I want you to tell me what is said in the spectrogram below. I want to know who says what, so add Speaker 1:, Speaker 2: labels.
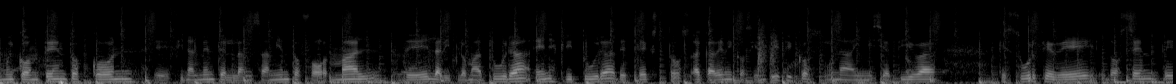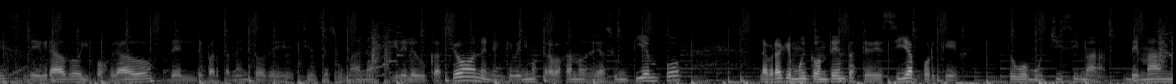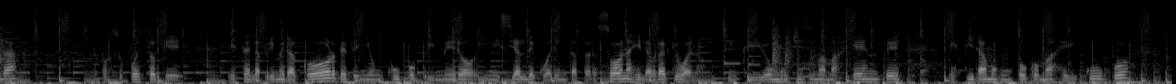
Speaker 1: muy contentos con eh, finalmente el lanzamiento formal de la diplomatura en escritura de textos académicos científicos, una iniciativa que surge de docentes de grado y posgrado del Departamento de Ciencias Humanas y de la Educación, en el que venimos trabajando desde hace un tiempo. La verdad que muy contentos, te decía, porque tuvo muchísima demanda. Por supuesto que esta es la primera corte, tenía un cupo primero inicial de 40 personas y la verdad que bueno, se inscribió muchísima más gente, estiramos un poco más el cupo,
